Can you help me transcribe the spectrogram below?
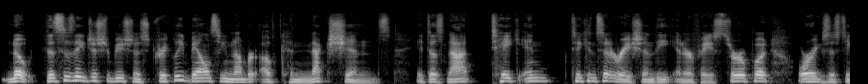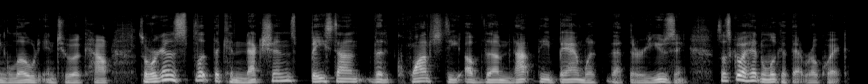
Note, this is a distribution strictly balancing number of connections. It does not take into consideration the interface throughput or existing load into account. So we're going to split the connections based on the quantity of them, not the bandwidth that they're using. So let's go ahead and look at that real quick.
